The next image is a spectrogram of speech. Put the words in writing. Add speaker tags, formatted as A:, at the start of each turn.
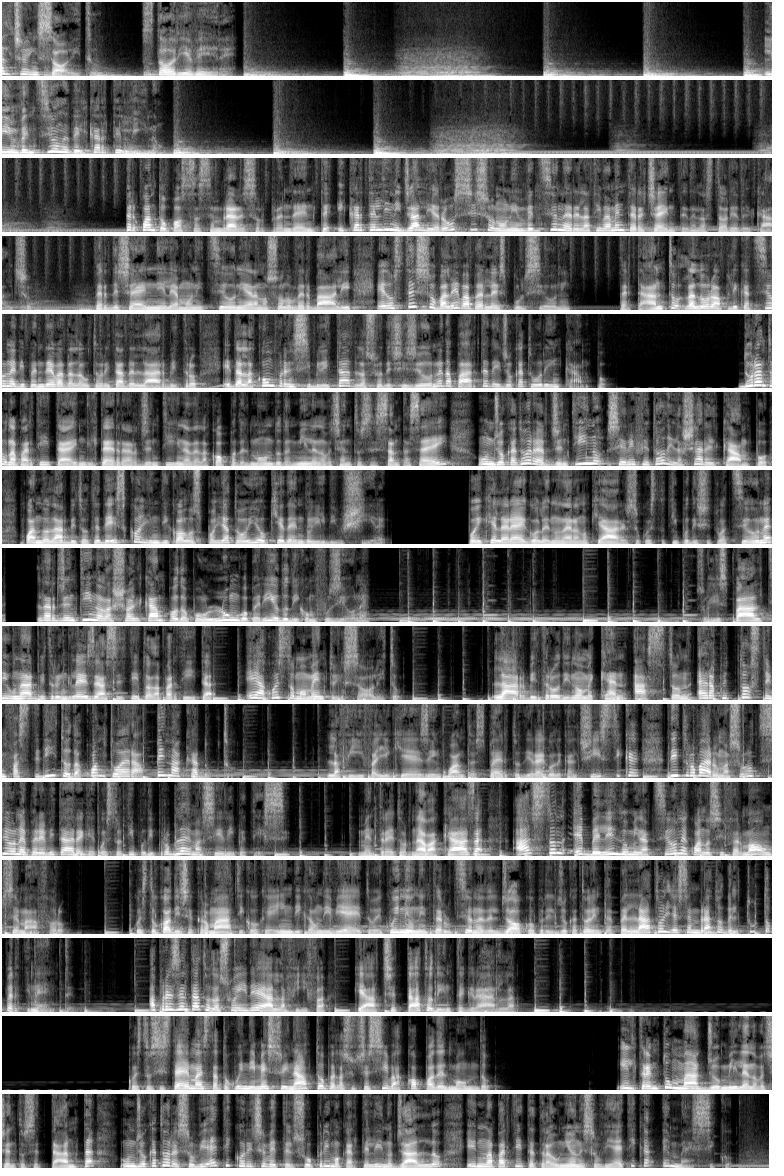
A: Calcio insolito. Storie vere. L'invenzione del cartellino. Per quanto possa sembrare sorprendente, i cartellini gialli e rossi sono un'invenzione relativamente recente nella storia del calcio. Per decenni le ammonizioni erano solo verbali e lo stesso valeva per le espulsioni. Pertanto la loro applicazione dipendeva dall'autorità dell'arbitro e dalla comprensibilità della sua decisione da parte dei giocatori in campo. Durante una partita Inghilterra-Argentina della Coppa del Mondo del 1966, un giocatore argentino si rifiutò di lasciare il campo quando l'arbitro tedesco gli indicò lo spogliatoio chiedendogli di uscire. Poiché le regole non erano chiare su questo tipo di situazione, l'argentino lasciò il campo dopo un lungo periodo di confusione. Sugli spalti un arbitro inglese ha assistito alla partita e a questo momento insolito. L'arbitro di nome Ken Aston era piuttosto infastidito da quanto era appena accaduto. La FIFA gli chiese, in quanto esperto di regole calcistiche, di trovare una soluzione per evitare che questo tipo di problema si ripetesse. Mentre tornava a casa, Aston ebbe l'illuminazione quando si fermò a un semaforo. Questo codice cromatico che indica un divieto e quindi un'interruzione del gioco per il giocatore interpellato gli è sembrato del tutto pertinente. Ha presentato la sua idea alla FIFA, che ha accettato di integrarla. Questo sistema è stato quindi messo in atto per la successiva Coppa del Mondo. Il 31 maggio 1970 un giocatore sovietico ricevette il suo primo cartellino giallo in una partita tra Unione Sovietica e Messico.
